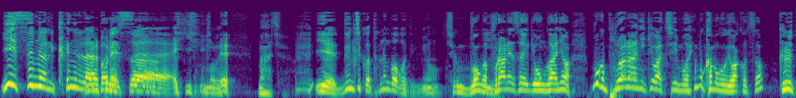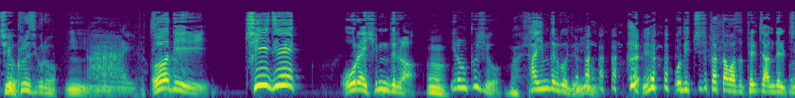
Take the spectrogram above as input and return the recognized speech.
있으면 큰일 날, 날 뻔했어. 뻔했어. 뭐, 맞아. 예, 눈치껏 하는 거거든요. 지금 무언가 불안해서 여기 온 거 아니야? 뭐가 불안하니 이렇게 왔지? 뭐 행복하면 거기 왔겠어? 그렇죠. 어, 그런 식으로. 음. 아, 이거 참. 어디 취직 오래 힘들어. 응. 이러면 끝이요. 다 힘들거든요. 예? 어디 취직 갔다 와서 될지 안 될지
